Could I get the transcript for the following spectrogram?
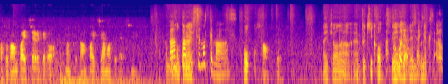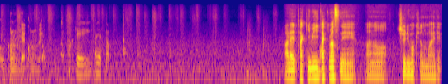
あと、ガンパイチあるけど、なんかガンパイチ余ってたりしね。ガンパ3持ってないですつ持ってます？お。あ、最強だな。え武器庫あ強いなどこである？本当に。最弱さこの上、この上。オッケーありがとう。あれ焚き火焚きますね。あの修理目標の前で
